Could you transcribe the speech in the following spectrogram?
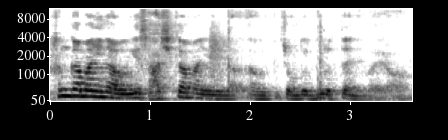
한 가만이 나오는 게 40가만이 나올 정도 늘었다는 거예요.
